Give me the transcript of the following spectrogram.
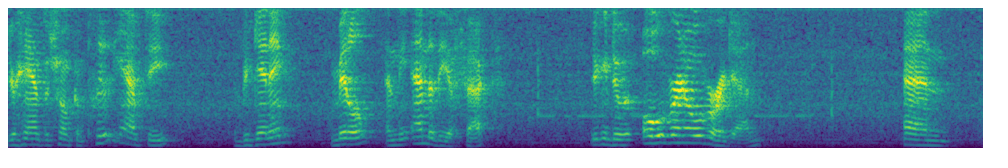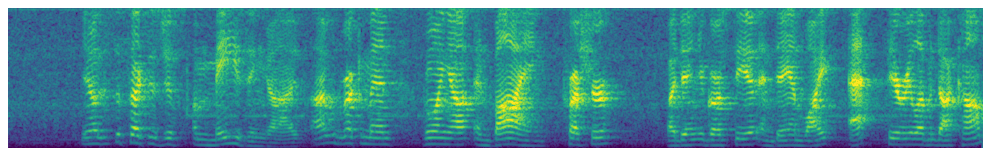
your hands are shown completely empty, the beginning, middle, and the end of the effect. You can do it over and over again. And, you know, this effect is just amazing, guys. I would recommend going out and buying Pressure by Daniel Garcia and Dan White at Theory11.com.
